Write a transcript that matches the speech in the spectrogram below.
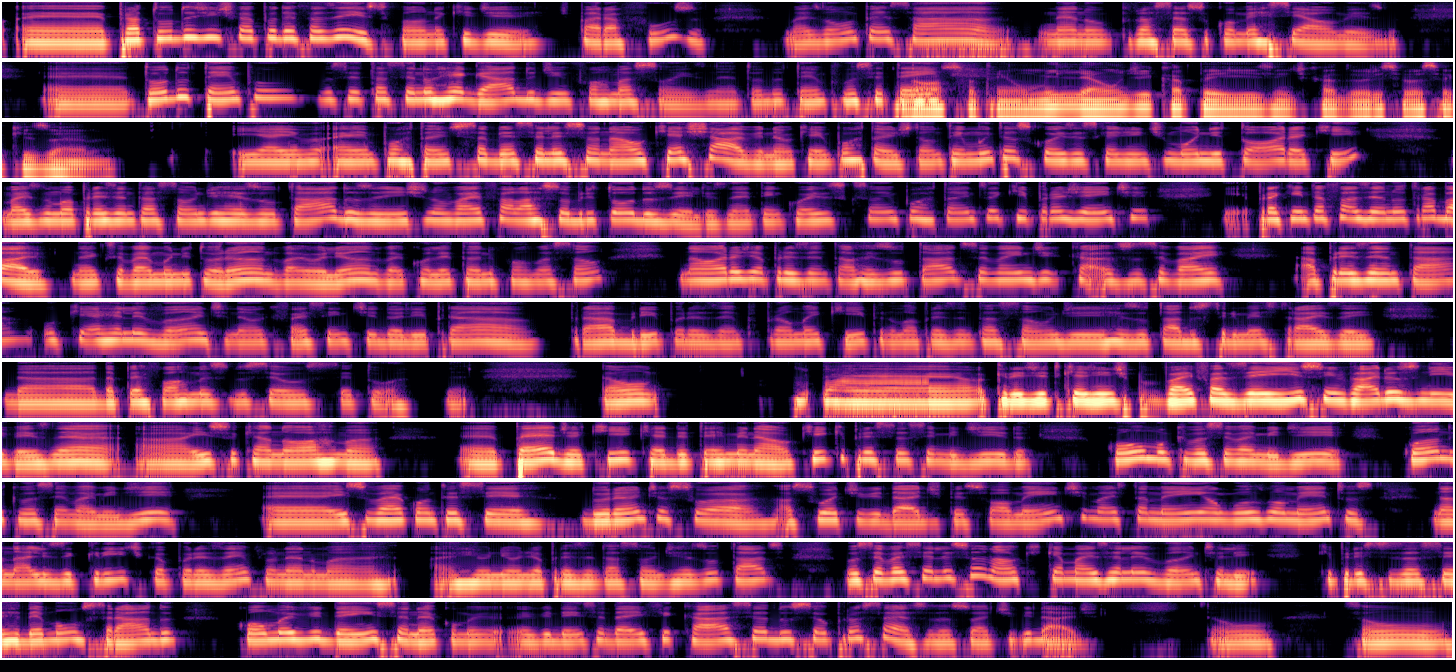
para tudo a gente vai poder fazer isso. Falando aqui de, de parafuso, mas vamos pensar né, no processo comercial mesmo. É, todo tempo você está sendo regado de informações, né? Todo tempo você tem Nossa, tem um milhão de KPIs, indicadores, se você quiser, né? E aí é importante saber selecionar o que é chave, né? O que é importante. Então tem muitas coisas que a gente monitora aqui, mas numa apresentação de resultados a gente não vai falar sobre todos eles, né? Tem coisas que são importantes aqui para gente, para quem está fazendo o trabalho, né? Que você vai monitorando, vai olhando, vai coletando informação. Na hora de apresentar o resultado, você vai indicar, você vai apresentar o que é relevante, né? O que faz sentido ali para abrir, por exemplo, para uma equipe numa apresentação de resultados trimestrais aí da, da performance do seu setor. Né? Então, é, acredito que a gente vai fazer isso em vários níveis, né? Ah, isso que a norma é, pede aqui, que é determinar o que, que precisa ser medido, como que você vai medir, quando que você vai medir, é, isso vai acontecer durante a sua, a sua atividade pessoalmente, mas também em alguns momentos, na análise crítica, por exemplo, né, numa reunião de apresentação de resultados, você vai selecionar o que, que é mais relevante ali, que precisa ser demonstrado como evidência, né, como evidência da eficácia do seu processo, da sua atividade. Então, são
